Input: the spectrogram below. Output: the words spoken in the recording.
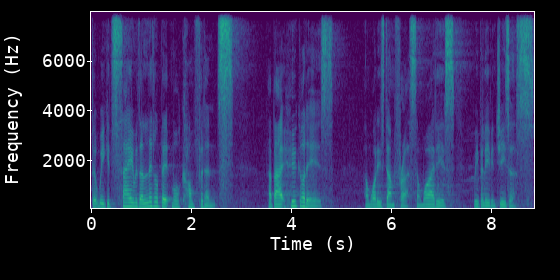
that we could say with a little bit more confidence about who God is and what He's done for us and why it is we believe in Jesus.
